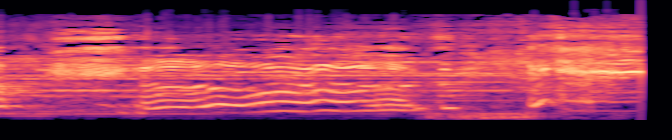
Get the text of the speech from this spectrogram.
oh, oh. oh.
